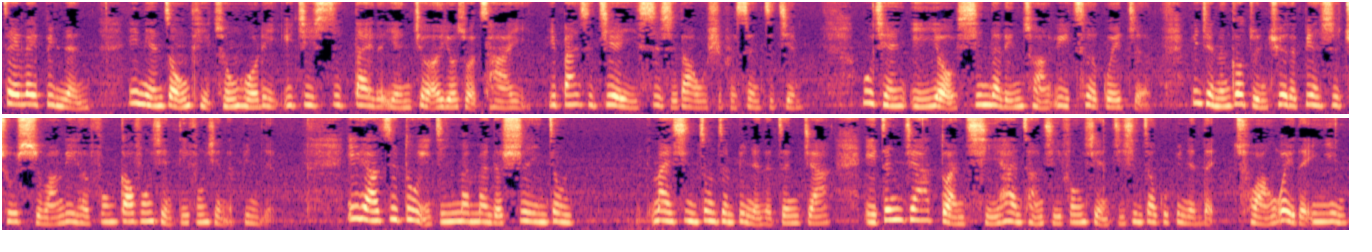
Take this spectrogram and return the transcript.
这一类病人一年总体存活率依据世代的研究而有所差异，一般是介于四十到五十 percent 之间。目前已有新的临床预测规则，并且能够准确地辨识出死亡率和风高风险、低风险的病人。医疗制度已经慢慢地适应重慢性重症病人的增加，以增加短期和长期风险急性照顾病人的床位的应应。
